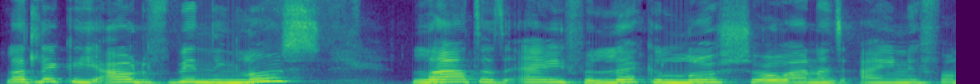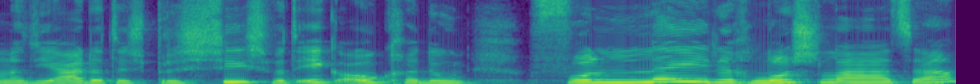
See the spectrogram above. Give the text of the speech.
laat lekker je oude verbinding los. Laat het even lekker los zo aan het einde van het jaar. Dat is precies wat ik ook ga doen. Volledig loslaten.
